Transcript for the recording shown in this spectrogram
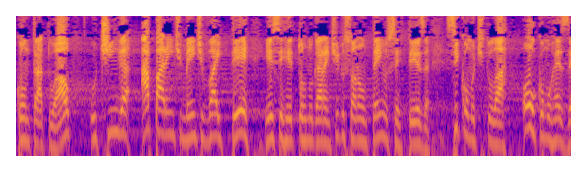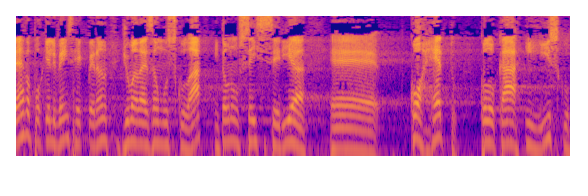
contratual. O Tinga aparentemente vai ter esse retorno garantido, só não tenho certeza se como titular ou como reserva, porque ele vem se recuperando de uma lesão muscular. Então não sei se seria é, correto colocar em risco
